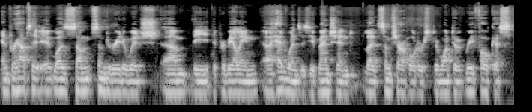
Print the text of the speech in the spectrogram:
and perhaps it, it, was some some degree to which um, the the prevailing uh, headwinds, as you've mentioned, led some shareholders to want to refocus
